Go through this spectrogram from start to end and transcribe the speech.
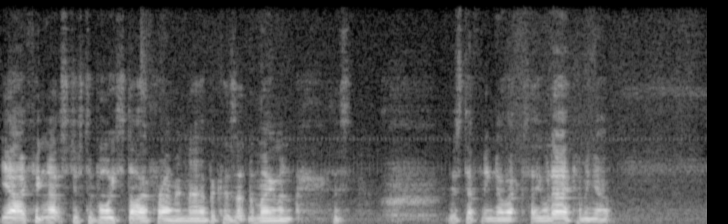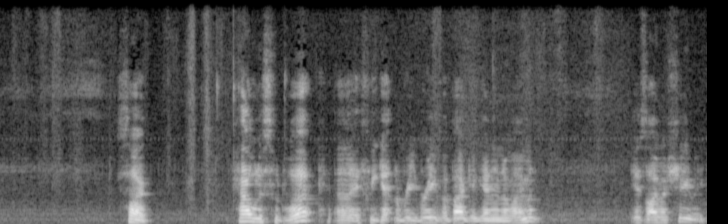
Yeah, I think that's just a voice diaphragm in there because at the moment there's, there's definitely no exhaled air coming out. So, how this would work, uh, if we get the rebreather bag again in a moment, is I'm assuming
